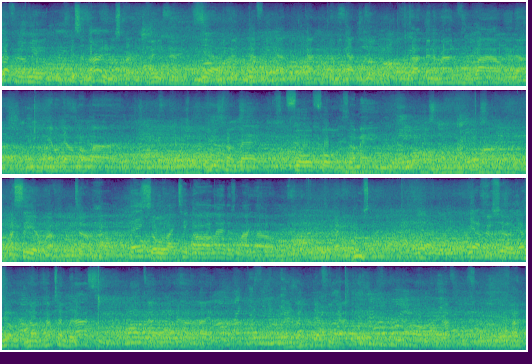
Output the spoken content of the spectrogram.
Definitely, I mean, it's a learning experience, if anything. Yeah. You definitely got, got, I mean, got to look. I've been around it for a while, and uh, ain't no doubt in my mind, you come back full force. I mean, I say it rough, I'm telling you. So, like, take all that as like, uh, like a booster. Yeah, yeah, for sure. What, No, I'm telling you what I see. I've been around, like, man, like, you definitely got that. I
